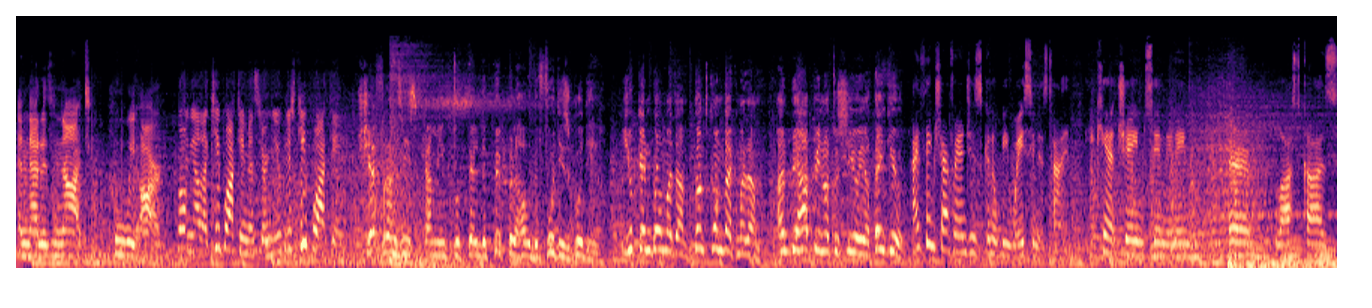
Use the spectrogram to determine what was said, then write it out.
And that is not who we are. Go, Daniela, keep walking, mister. You just keep walking. Chef Ramsay is coming to tell the people how the food is good here. You can go, madam. Don't come back, madam. I'll be happy not to see you here. Thank you. I think Chef Angie's gonna be wasting his time. You can't change Sammy and Amy. They're lost cause.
